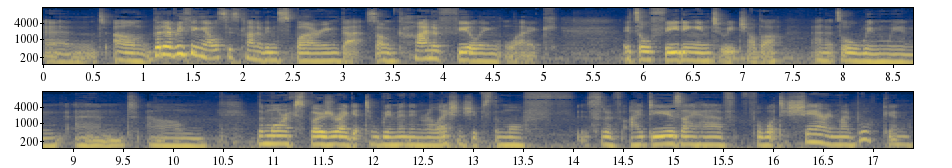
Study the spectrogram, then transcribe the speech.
and um, but everything else is kind of inspiring that. So I'm kind of feeling like it's all feeding into each other and it's all win-win. And um, the more exposure i get to women in relationships the more f- sort of ideas i have for what to share in my book. And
